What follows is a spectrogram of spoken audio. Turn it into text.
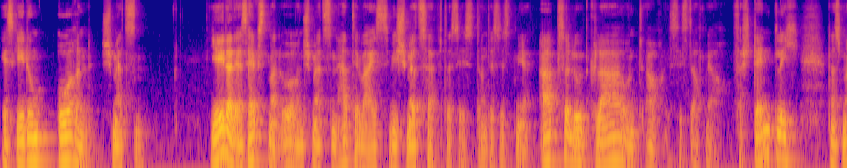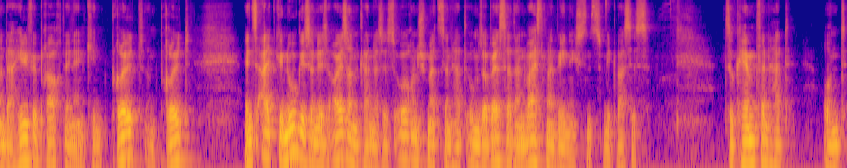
Es geht um Ohrenschmerzen. Jeder, der selbst mal Ohrenschmerzen hatte, weiß, wie schmerzhaft das ist. Und es ist mir absolut klar und auch, es ist auch mir auch verständlich, dass man da Hilfe braucht, wenn ein Kind brüllt und brüllt. Wenn es alt genug ist und es äußern kann, dass es Ohrenschmerzen hat, umso besser, dann weiß man wenigstens, mit was es zu kämpfen hat. Und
